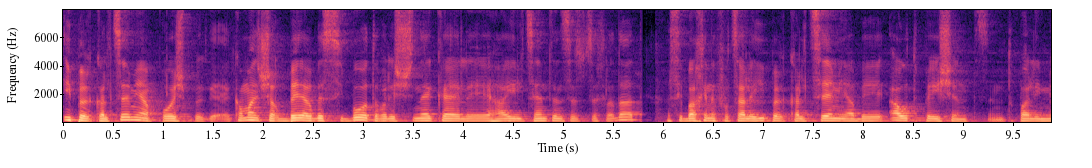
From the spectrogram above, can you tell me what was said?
היפרקלצמיה, פה יש, כמובן יש הרבה הרבה סיבות, אבל יש שני כאלה high sentences שצריך לדעת. הסיבה הכי נפוצה להיפרקלצמיה ב-outpatient, זה מטופל עם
